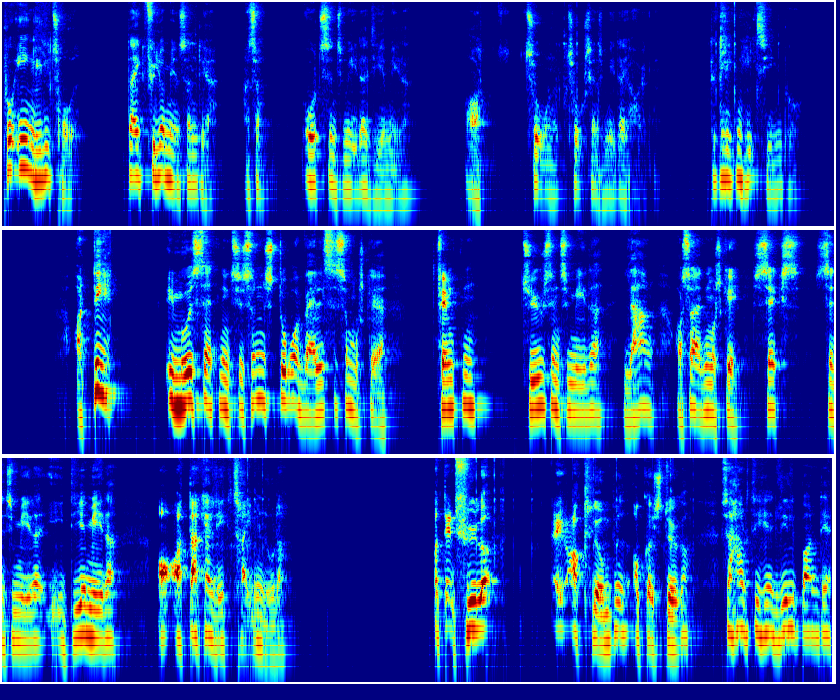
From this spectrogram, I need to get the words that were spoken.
på en lille tråd, der ikke fylder mere som det er. Altså 8 cm i diameter og 2, 2 cm i højden. Der kan ligge en hel time på. Og det, i modsætning til sådan en stor valse, som måske er 15 20 cm lang, og så er den måske 6 cm i diameter, og, og der kan ligge 3 minutter. Og den fylder ikke, og klumpet og går i stykker. Så har du det her lille bånd der,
